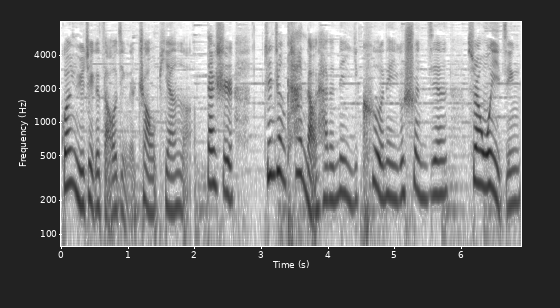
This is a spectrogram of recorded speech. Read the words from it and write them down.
关于这个藻井的照片了。但是，真正看到它的那一刻、那一个瞬间，虽然我已经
